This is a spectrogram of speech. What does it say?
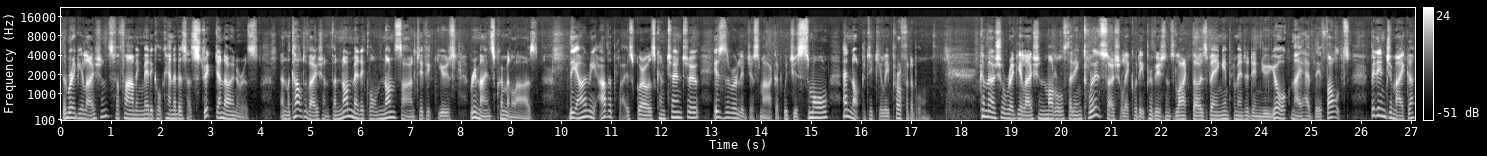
The regulations for farming medical cannabis are strict and onerous, and the cultivation for non medical, non scientific use remains criminalised. The only other place growers can turn to is the religious market, which is small and not particularly profitable. Commercial regulation models that include social equity provisions like those being implemented in New York may have their faults, but in Jamaica,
